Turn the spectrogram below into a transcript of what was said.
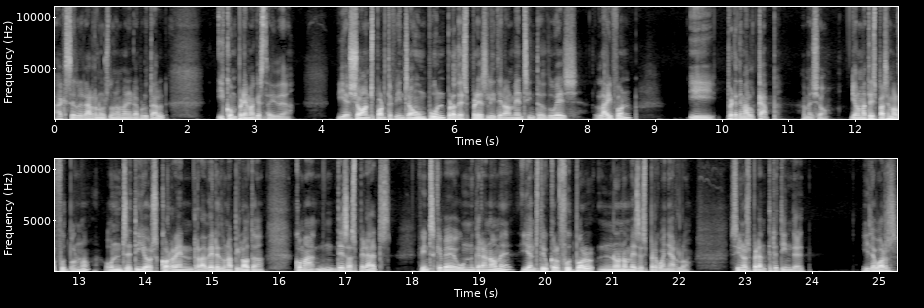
accelerar-nos d'una manera brutal i comprem aquesta idea. I això ens porta fins a un punt, però després literalment s'introdueix l'iPhone i perdem el cap amb això. I el mateix passa amb el futbol, no? 11 tios corrent darrere d'una pilota com a desesperats fins que ve un gran home i ens diu que el futbol no només és per guanyar-lo, sinó és per entretindre't. I llavors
